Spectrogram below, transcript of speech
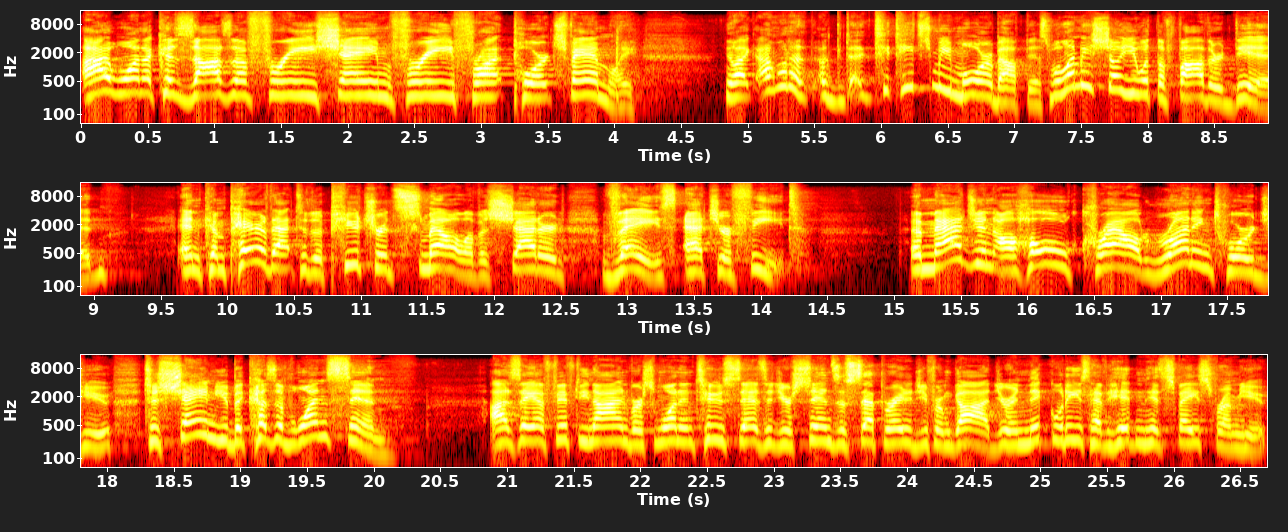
I want a kazaza free, shame free front porch family. You're like, I want to uh, teach me more about this. Well, let me show you what the Father did and compare that to the putrid smell of a shattered vase at your feet. Imagine a whole crowd running towards you to shame you because of one sin. Isaiah 59, verse 1 and 2 says that your sins have separated you from God. Your iniquities have hidden his face from you.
